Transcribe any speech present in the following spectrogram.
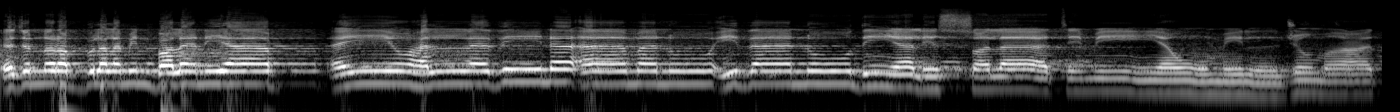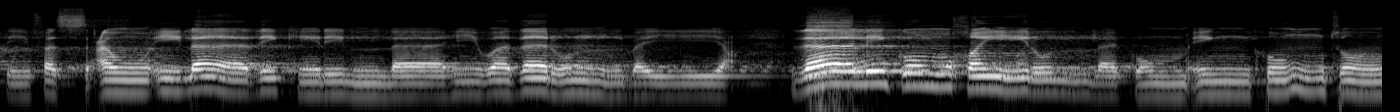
এজন্য রব্বুল আলামিন বলেন ইয়া আইয়ুহাল্লাযীনা আমানু ইযা নুদিয়া লিস-সালাতি মিন ইয়াউমিল জুমআতি ফাসআউ ইলা যিকরিল্লাহি ওয়া যারুল বাই' ذلكم خير لكم إن كنتم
